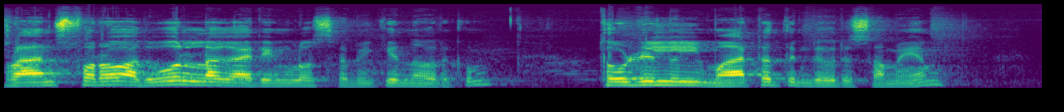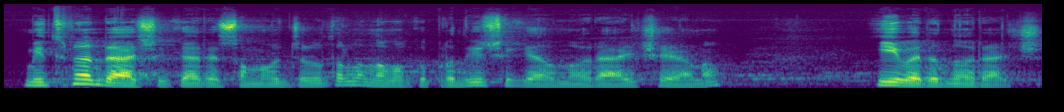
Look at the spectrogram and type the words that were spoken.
ട്രാൻസ്ഫറോ അതുപോലുള്ള കാര്യങ്ങളോ ശ്രമിക്കുന്നവർക്കും തൊഴിലിൽ മാറ്റത്തിന്റെ ഒരു സമയം മിഥുന രാശിക്കാരെ സംബന്ധിച്ചിടത്തോളം നമുക്ക് പ്രതീക്ഷിക്കാവുന്ന ഒരാഴ്ചയാണ് ഈ വരുന്ന ഒരാഴ്ച.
